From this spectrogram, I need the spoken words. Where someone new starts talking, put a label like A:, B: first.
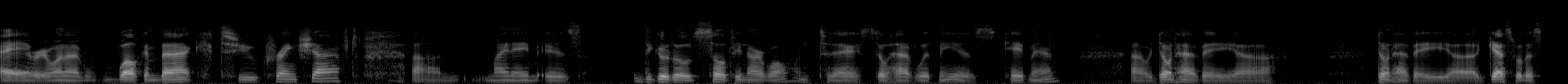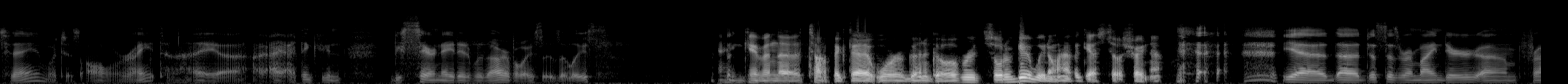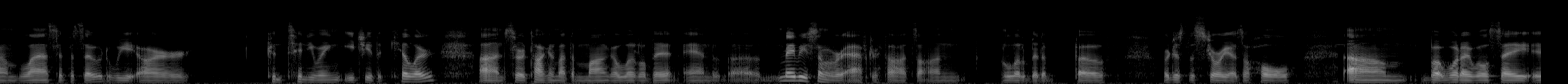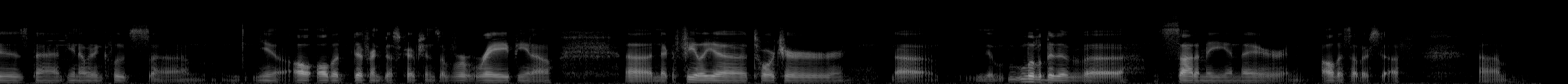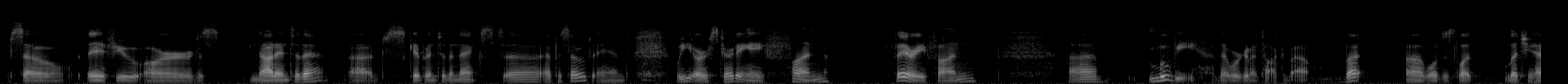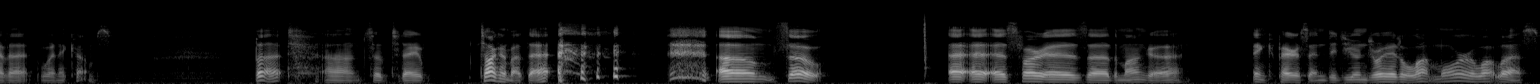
A: Hey everyone, uh, welcome back to Crankshaft. Uh, my name is the good old Salty Narwhal, and today I still have with me is Caveman. Uh, we don't have a uh, don't have a uh, guest with us today, which is all right. I, uh, I I think you can be serenaded with our voices at least.
B: And given the topic that we're going to go over, it's sort of good we don't have a guest host right now.
A: yeah, uh, just as a reminder um, from last episode, we are continuing Ichi the Killer, uh, sort of talking about the manga a little bit, and uh, maybe some of our afterthoughts on a little bit of both, or just the story as a whole. Um, but what I will say is that you know it includes um, you know all, all the different descriptions of rape, you know, uh, necrophilia, torture, uh, a little bit of uh, sodomy in there, and all this other stuff. Um, so if you are just not into that, uh, skip into the next uh, episode, and we are starting a fun, very fun uh, movie that we're going to talk about. But uh, we'll just let let you have that when it comes. But so today, talking about that. um, so uh, as far as uh, the manga in comparison, did you enjoy it a lot more or a lot less?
